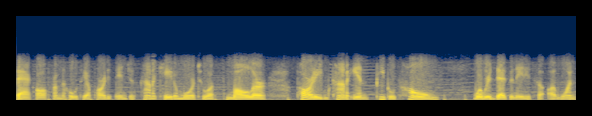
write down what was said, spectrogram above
back off from the hotel parties and just kind of cater more to a smaller party, kind of in people's homes where we're designated to uh, one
